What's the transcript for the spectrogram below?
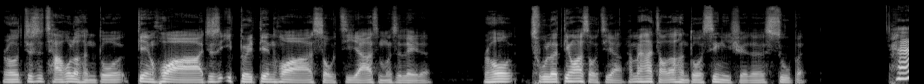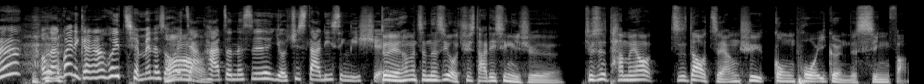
然后就是查获了很多电话啊，就是一堆电话啊、手机啊什么之类的。然后除了电话、手机啊，他们还找到很多心理学的书本。哈，哦，难怪你刚刚会前面的时候会讲，他真的是有去 study 心理学。对他们真的是有去 study 心理学的，就是他们要知道怎样去攻破一个人的心防，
